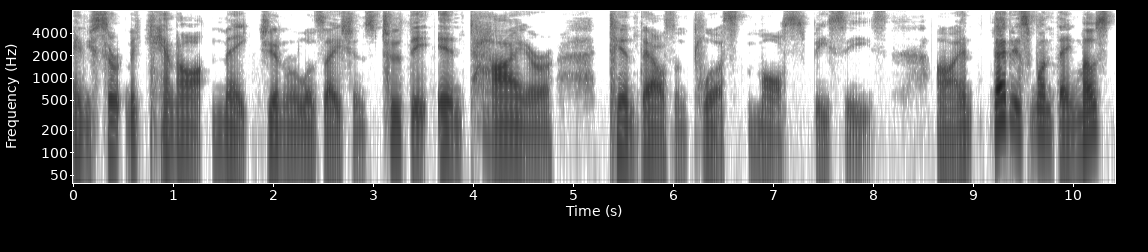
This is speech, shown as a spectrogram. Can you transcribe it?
And you certainly cannot make generalizations to the entire 10,000 plus moss species. Uh, and that is one thing. Most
